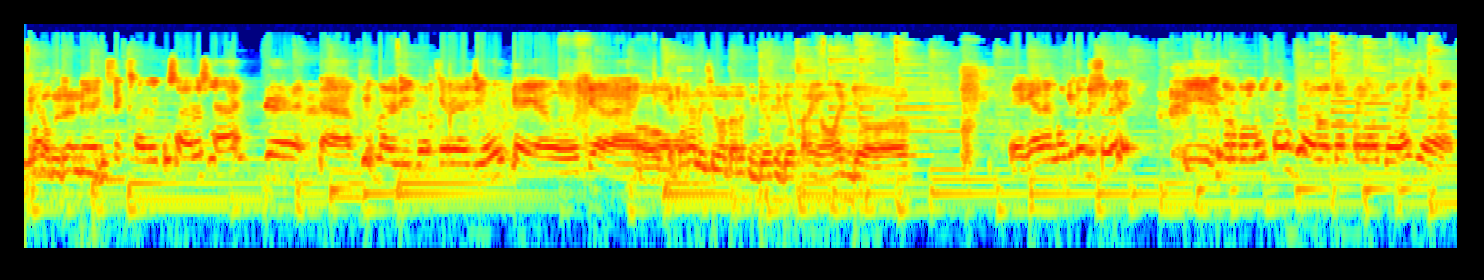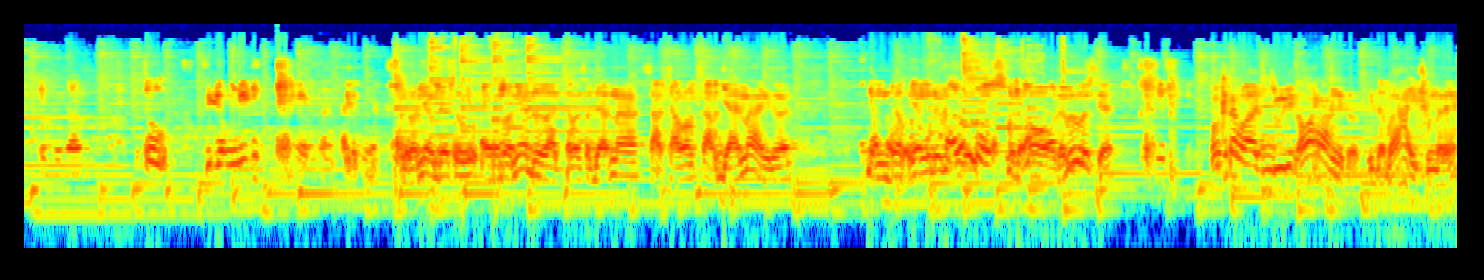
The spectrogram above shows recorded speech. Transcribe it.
Apakah beneran di- seksual itu seharusnya ada tapi malah diblokir juga ya udah Oh, ya. kita kan disuruh nonton video-video prank ojol. ya kan emang kita disuruh disuruh pemerintah udah nonton prank ojol aja gitu kan itu video mendidik. Nontonnya udah tuh, nontonnya adalah calon sarjana, sa- calon sarjana gitu kan. Yang udah, yang udah, lulus. udah, oh, udah lulus ya. Kalau kita malah julin orang gitu, tidak baik sebenarnya.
